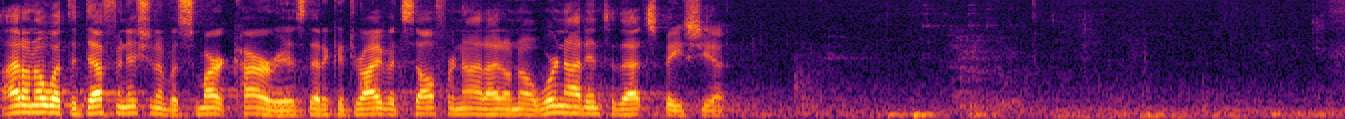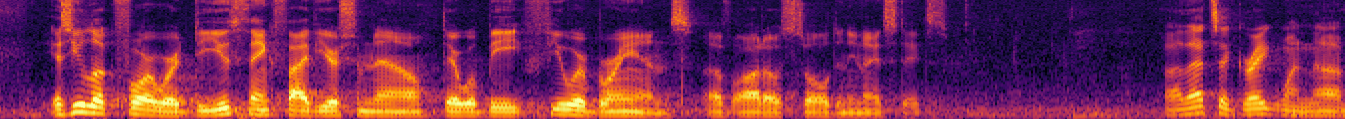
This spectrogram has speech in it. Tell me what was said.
I don't know what the definition of a smart car is, that it could drive itself or not. I don't know. We're not into that space yet. As you look forward, do you think five years from now there will be fewer brands of autos sold in the United States? Uh, That's a great one. Uh,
